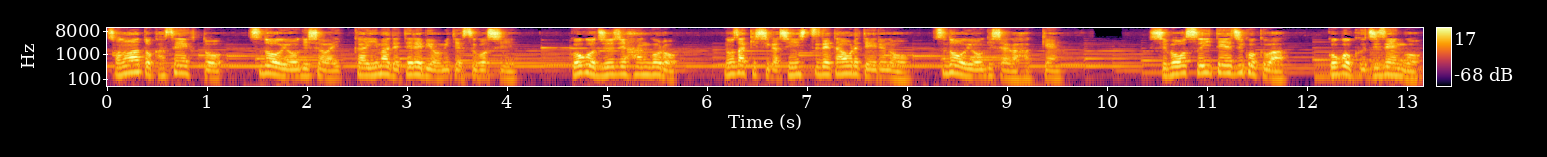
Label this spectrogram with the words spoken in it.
その後家政婦と須藤容疑者は1階居間でテレビを見て過ごし、午後10時半頃、野崎氏が寝室で倒れているのを須藤容疑者が発見。死亡推定時刻は午後9時前後。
